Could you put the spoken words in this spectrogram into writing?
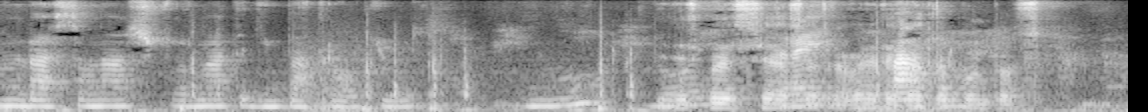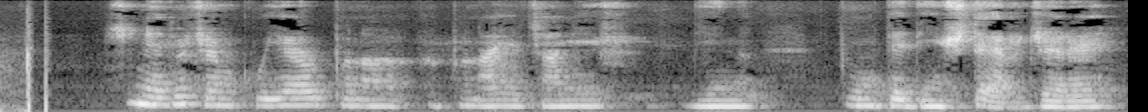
un bastonaș format din patru ochiuri. 1, Y 2, después se hace 3, otra varieta de cuatro 4. puntos. Și ne ducem cu el până, până aici, nici din puncte din ștergere.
